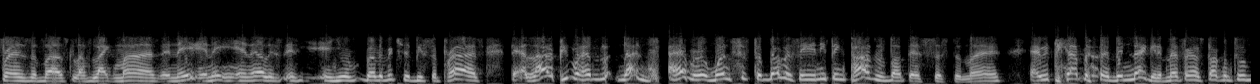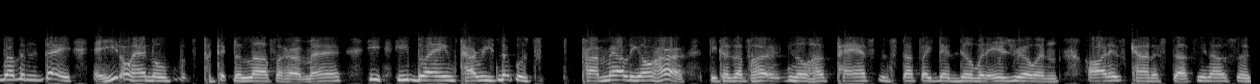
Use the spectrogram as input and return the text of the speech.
friends of us of like minds, and they and they and Ellis and your brother Richard would be surprised that a lot of people have not. I haven't heard one sister brother say anything positive about that sister, man. Everything I've been, has been negative. Matter of fact, I was talking to a brother today, and he don't have no particular love for her, man. He he blamed Tyrese Nichols primarily on her because of her, you know, her past and stuff like that, dealing with Israel and all this kind of stuff, you know. So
